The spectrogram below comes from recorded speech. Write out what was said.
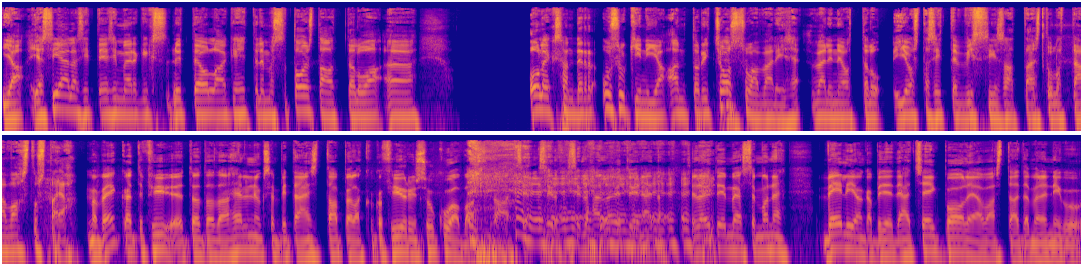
Ja, ja siellä sitten esimerkiksi nyt te ollaan kehittelemässä toista ottelua Alexander Usukin ja Antori Joshua välise, välinen ottelu, josta sitten vissiin saattaisi tulla tämä vastustaja. Mä veikkaan, että Fy, to, tota, Heleniuksen pitää ensin tapella koko Fyyrin sukua vastaan. Se, sillä, sillähän löytyy näitä, se löytyy myös semmoinen veli, jonka piti tehdä Jake Paulia vastaan tämmöinen niinku...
